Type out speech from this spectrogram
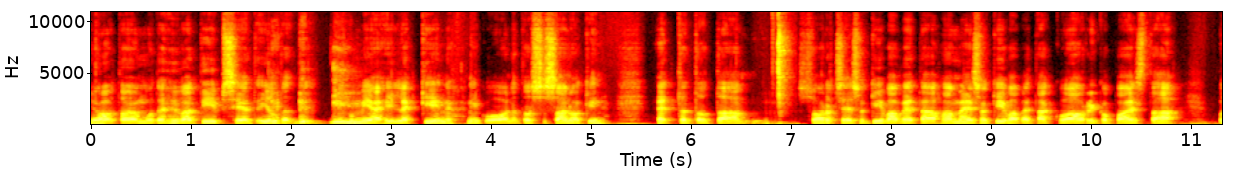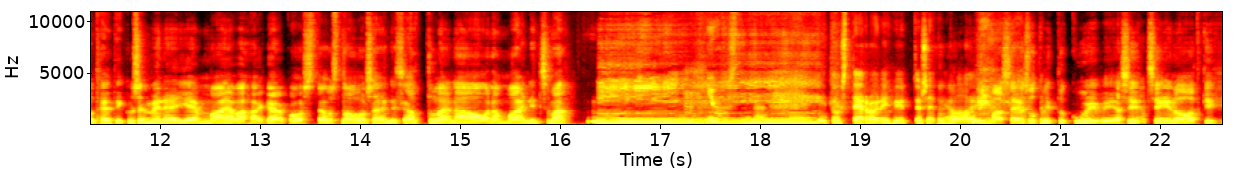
Joo, toi on muuten hyvä tipsi, että ilta niin kuin miehillekin, niin kuin Oona tuossa sanokin, että tota, sortseissa on kiva vetää, hameissa on kiva vetää, kun aurinko paistaa, mutta heti kun se menee jemmaan ja vähän käy kosteus nousee, niin sieltä tulee nämä Oonan mainitsemat Just Vitu steroidihyttyset. Joo, imasee sut vittu kuiviin ja sit siinä ootkin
